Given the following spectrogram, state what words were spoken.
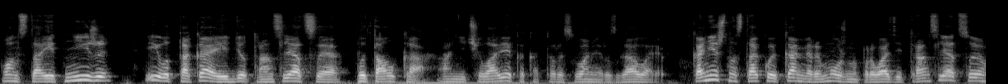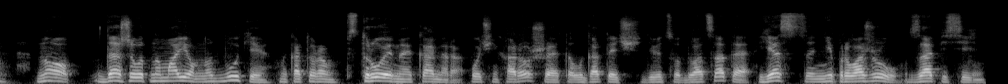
он стоит ниже, и вот такая идет трансляция потолка, а не человека, который с вами разговаривает. Конечно, с такой камеры можно проводить трансляцию, но даже вот на моем ноутбуке, на котором встроенная камера очень хорошая, это Logitech 920, я не провожу записи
